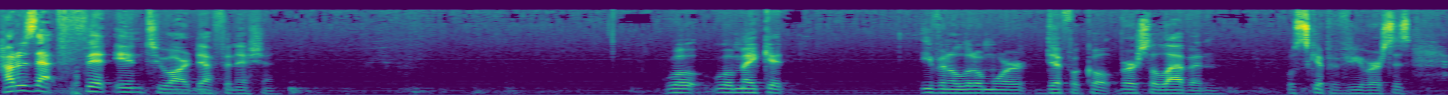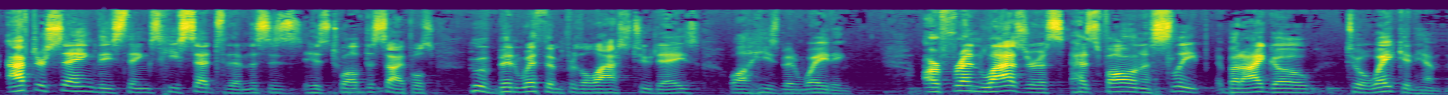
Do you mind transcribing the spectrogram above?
How does that fit into our definition? We'll, we'll make it even a little more difficult. Verse 11. We'll skip a few verses. After saying these things, he said to them, This is his 12 disciples who have been with him for the last two days while he's been waiting. Our friend Lazarus has fallen asleep, but I go to awaken him.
